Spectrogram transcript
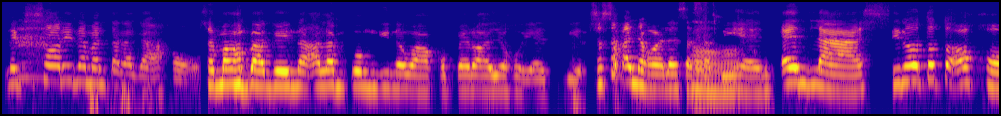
nagsasorry naman talaga ako sa mga bagay na alam kong ginawa ko pero ayoko i-admit. So sa kanya ko lang sasabihin. And last, tinototoo ko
